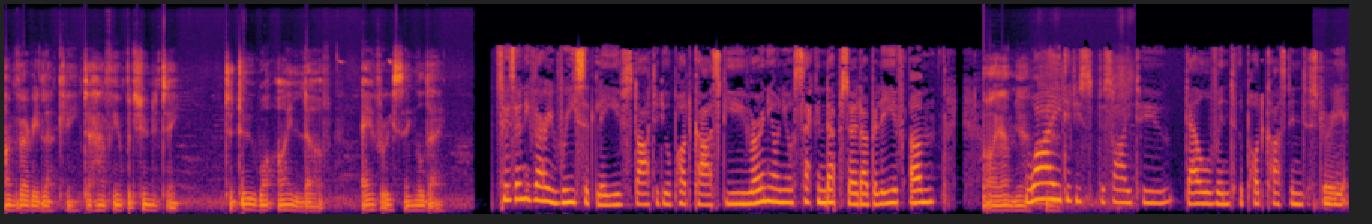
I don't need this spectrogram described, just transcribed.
I'm very lucky to have the opportunity to do what I love every single day. So, it's only very recently you've started your podcast. You're only on your second episode, I believe. Um, I am, yeah. why yeah. did you decide to delve into the podcast industry?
